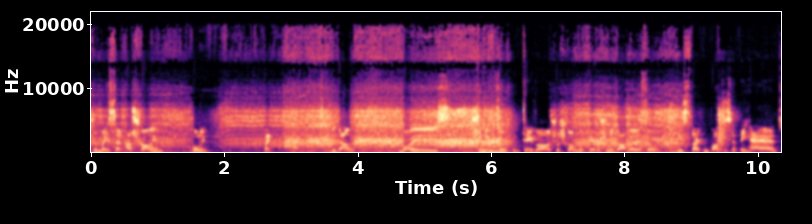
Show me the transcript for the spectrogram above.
Shemeiser Hashkolim, Chulim. Fine. Vidal. Mois Shenimtzu, and Teva, Shoshkolim, Teva, Shenagava. So these certain boxes that they had,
